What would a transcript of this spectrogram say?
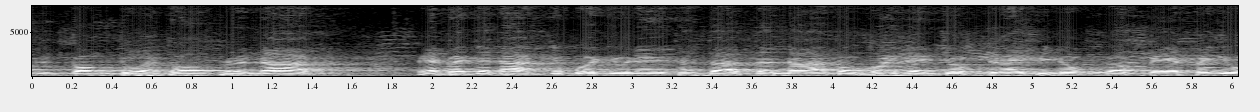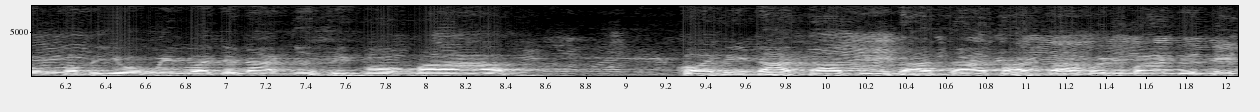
คือกองทั่วทองพระนาคแม้ว่าจะนาคจะบวชอยู่ในศาสนาก็ขอให้เรียนจบไตรปิฎกก็แปดประโยคก็ประโยคแม้ว่าจะนาคจะสิกออกมา ขอให้มีธาตุธาตุสีธาตุสาธาตุข้าบริบาลอยู่เต็ม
